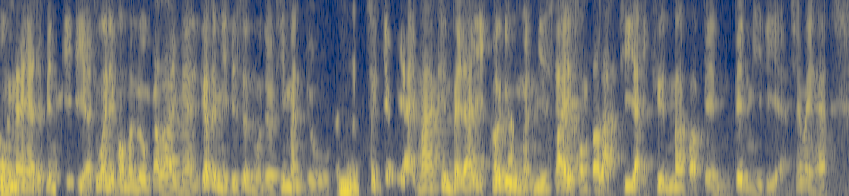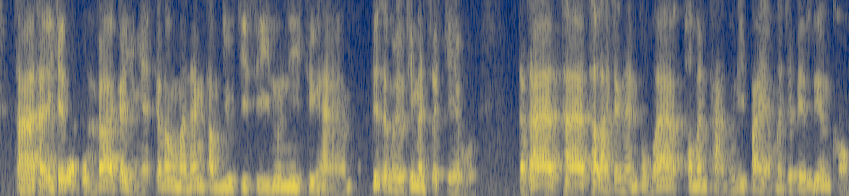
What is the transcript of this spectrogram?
วงในอาจจะเป็น media ทุกวันนี้พอมารวมกับไลน์แมนก็จะมี business model ที่มันดูสเกลใหญ่มากขึ้นไปได้อีกก็ดูเหมือนมีไซส์ของตลาดที่ใหญ่ขึ้นมากกว่าเป็นเป็น media ใช่ไหมฮะถ้าถ้าในเคสของผมก็ก็อย่างเงี้ยก็ต้องมานั่งทำ UGC นู่นนี่คือหา business model ที่มันสเกลแต่ถ้าถ้าถ้าหลังจากนั้นผมว่าพอมันผ่านตรงนี้ไปอะมันจะเป็นเรื่องของ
